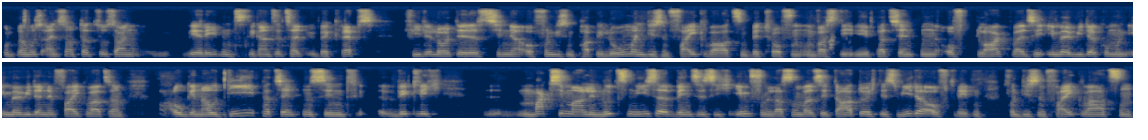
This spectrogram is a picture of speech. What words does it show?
Und man muss eins noch dazu sagen, wir reden die ganze Zeit über Krebs. Viele Leute sind ja auch von diesen Papillomen, diesen Feigwarzen betroffen und was die Patienten oft plagt, weil sie immer wieder kommen und immer wieder eine Feigwarze haben. Auch genau die Patienten sind wirklich maximale Nutznießer, wenn sie sich impfen lassen, weil sie dadurch das Wiederauftreten von diesen Feigwarzen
